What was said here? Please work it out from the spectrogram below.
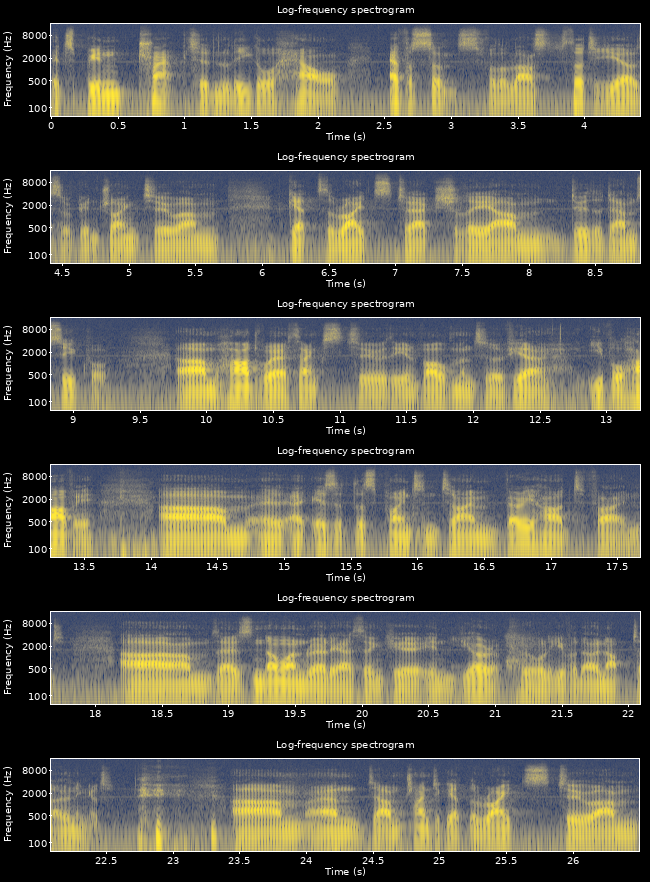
it's been trapped in legal hell ever since. For the last 30 years, we've been trying to um, get the rights to actually um, do the damn sequel. Um, hardware, thanks to the involvement of yeah, Evil Harvey, um, is at this point in time very hard to find. Um, there's no one really, I think, uh, in Europe who will even own up to owning it. um, and um, trying to get the rights to um,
